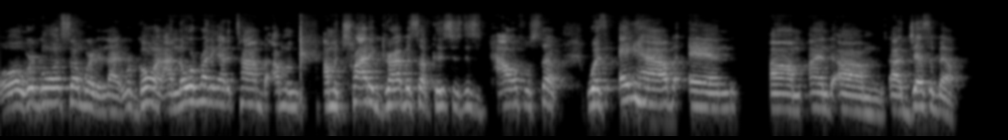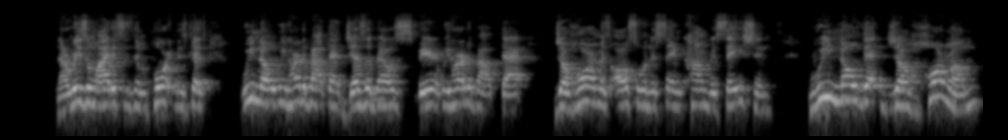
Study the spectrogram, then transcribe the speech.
Oh, we're going somewhere tonight. We're going. I know we're running out of time, but I'm, I'm gonna try to grab us up because this is this is powerful stuff. Was Ahab and um and um uh, Jezebel. Now, the reason why this is important is because we know we heard about that Jezebel spirit. We heard about that. Jehoram is also in the same conversation. We know that Jehoram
